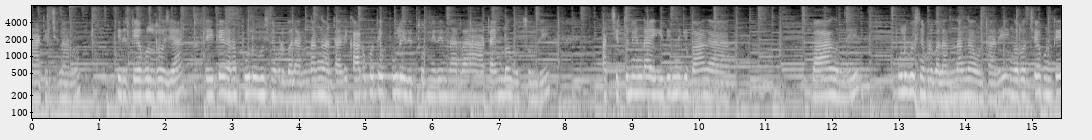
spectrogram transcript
నాటించినాను ఇది టేబుల్ రోజా? అయితే కనుక పూలు పూసినప్పుడు భలే అందంగా ఉంటుంది. కాకపోతే పూలు ఇది తొమ్మిదిన్నర ఆ టైంలో కూర్చుంది ఆ చెట్టు నిండా ఇది దీనికి బాగా బాగుంది. పూలు పూసినప్పుడు భలే అందంగా ఉంటుంది. ఇంకా రోజుసేపు ఉంటే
